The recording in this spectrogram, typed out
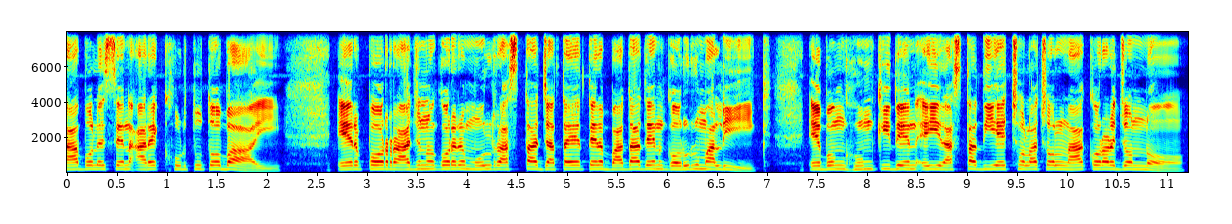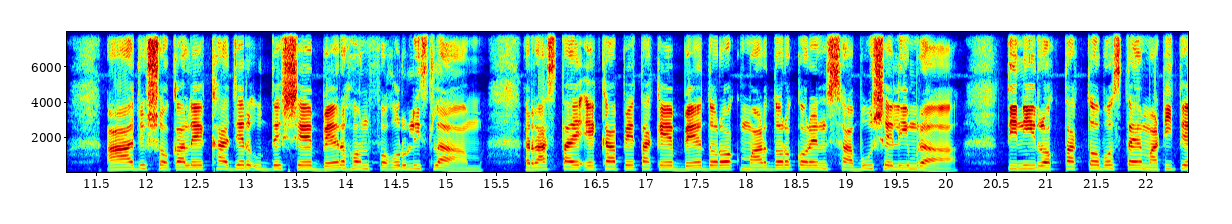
না বলেছেন আরেক খুর্তুতো বাই। এরপর রাজনগরের মূল রাস্তা যাতায়াতের বাধা দেন গরুর মালিক এবং হুমকি দেন এই রাস্তা দিয়ে চলাচল না করার জন্য। আজ সকালে কাজের উদ্দেশ্যে বের হন ফখরুল ইসলাম। রাস্তায় একা পেয়ে তাকে বেদরক মারধর করেন সাবু সেলিমরা। তিনি রক্তাক্ত অবস্থায় মাটিতে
